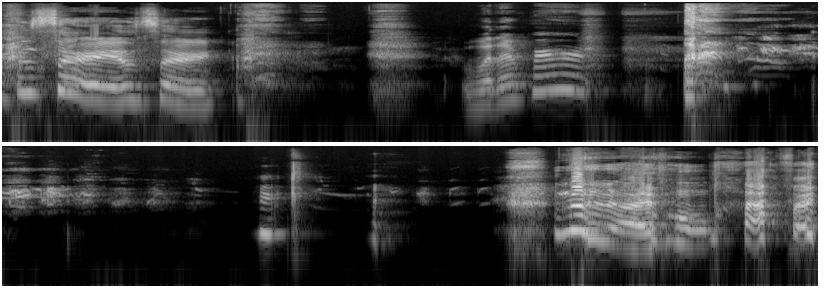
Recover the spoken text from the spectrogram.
I'm sorry, I'm sorry. Whatever. No, no, I won't laugh. I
